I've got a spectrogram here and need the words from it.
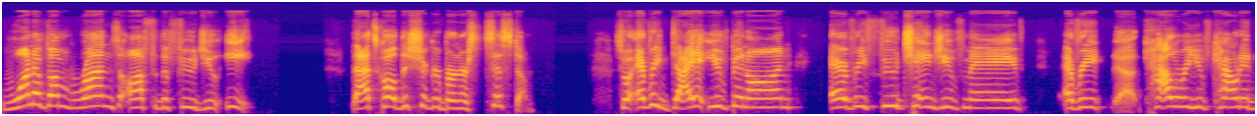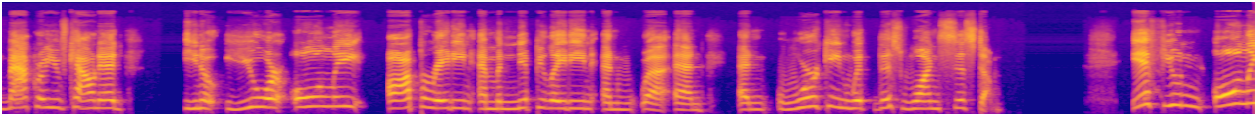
one of them runs off of the food you eat. That's called the sugar burner system. So every diet you've been on, every food change you've made, every uh, calorie you've counted, macro you've counted, you know, you are only operating and manipulating and uh, and and working with this one system if you only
